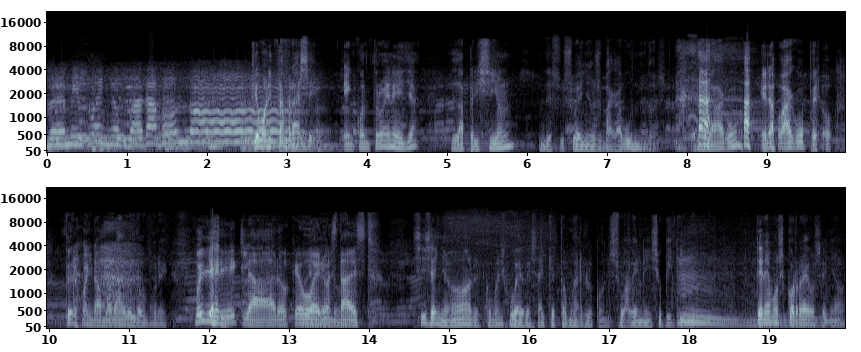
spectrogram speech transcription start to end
de mis sueños vagabundos. Qué bonita frase. Encontró en ella la prisión de sus sueños vagabundos. Era vago, era vago, pero, pero enamorado el hombre. Muy bien. Sí, claro, qué bueno, está esto. Sí, señor, como es jueves, hay que tomarlo con su avena y su pitillo. Mm. Tenemos correo, señor.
